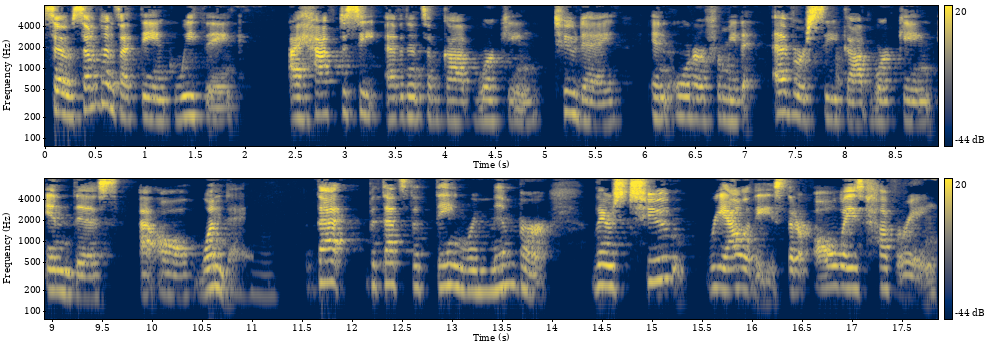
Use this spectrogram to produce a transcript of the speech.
So sometimes I think we think I have to see evidence of God working today in order for me to ever see God working in this at all one day. Mm-hmm. That but that's the thing. Remember, there's two realities that are always hovering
